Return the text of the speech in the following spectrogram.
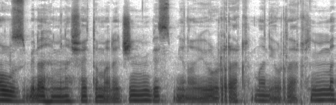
أعوذ بالله من الشيطان الرجيم بسم الله الرحمن الرحيم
